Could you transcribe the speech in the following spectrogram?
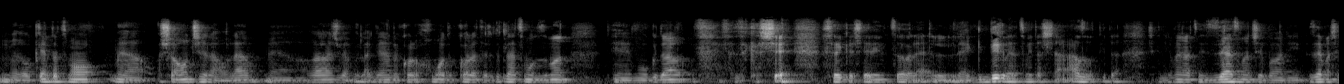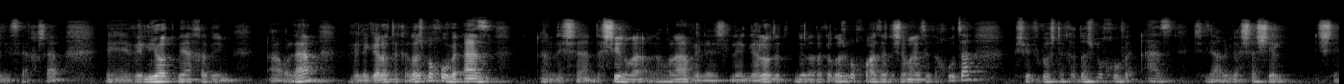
מרוקן את עצמו מהשעון של העולם, מהרעש והבלאגן וכל החומות וכל הזה, לתת לעצמו זמן אה, מוגדר, וזה קשה, זה קשה למצוא, לה, להגדיר לעצמי את השעה הזאת, שאני אומר לעצמי, זה הזמן שבו אני, זה מה שאני אעשה עכשיו, אה, ולהיות ביחד עם העולם, ולגלות הקדוש ברוך הוא, ואז לשיר לעולם ולגלות את גדולת הקדוש ברוך הוא, אז הנשמה יוצאת החוצה, בשביל לפגוש את הקדוש ברוך הוא, ואז, שזו הרגשה של, של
